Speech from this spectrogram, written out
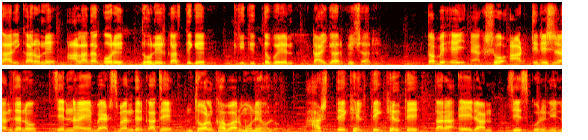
তারই কারণে আলাদা করে ধোনির কাছ থেকে কৃতিত্ব পেলেন টাইগার পেসার। তবে এই একশো আটত্রিশ রান যেন চেন্নাইয়ে ব্যাটসম্যানদের কাছে জল খাবার মনে হলো। হাসতে, খেলতে খেলতে তারা এই রান চেস করে নিল।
